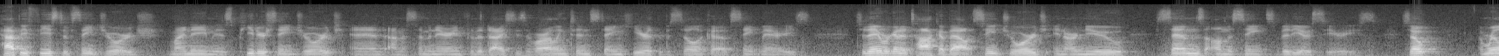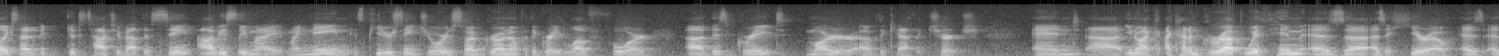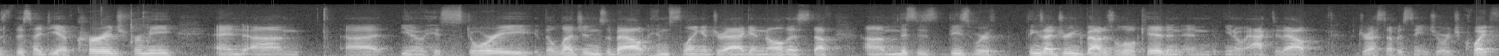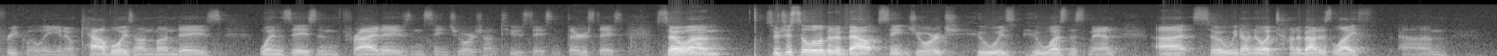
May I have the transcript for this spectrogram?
Happy Feast of St. George. My name is Peter St. George, and I'm a seminarian for the Diocese of Arlington, staying here at the Basilica of St. Mary's. Today we're going to talk about St. George in our new SEMS on the Saints video series. So I'm really excited to get to talk to you about this saint. Obviously, my, my name is Peter St. George, so I've grown up with a great love for uh, this great martyr of the Catholic Church. And, uh, you know, I, I, kind of grew up with him as, uh, as a hero, as, as this idea of courage for me, and, um, uh, you know, his story, the legends about him slaying a dragon, and all this stuff. Um, this is, these were things I dreamed about as a little kid and, and you know, acted out, dressed up as St. George quite frequently. You know, cowboys on Mondays, Wednesdays and Fridays, and St. George on Tuesdays and Thursdays. So, um, so just a little bit about St. George, who, is, who was this man. Uh, so we don't know a ton about his life, um,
